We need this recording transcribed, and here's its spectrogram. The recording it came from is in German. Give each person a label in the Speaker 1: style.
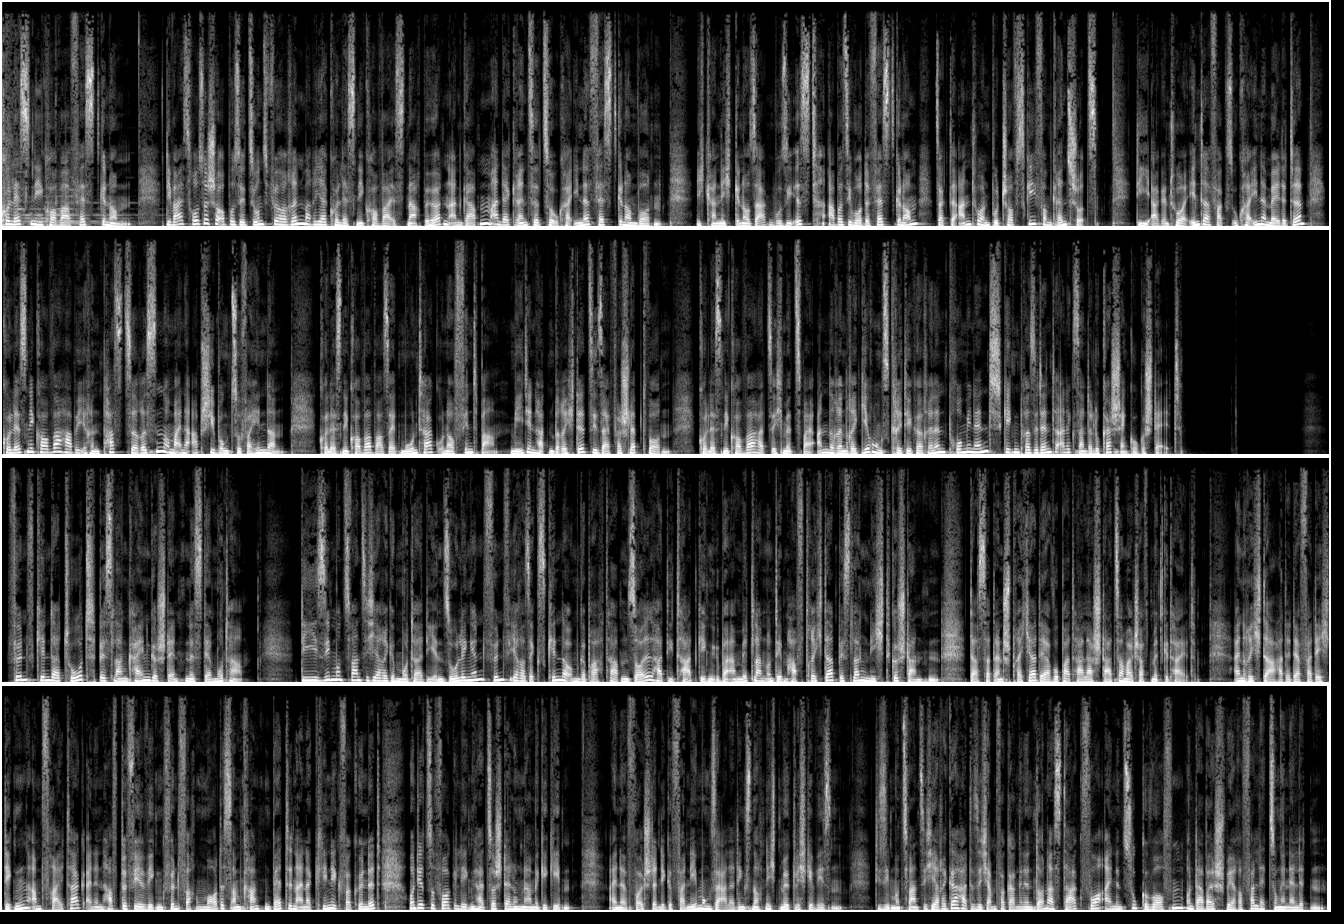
Speaker 1: Kolesnikova festgenommen. Die weißrussische Oppositionsführerin Maria Kolesnikova ist nach Behördenangaben an der Grenze zur Ukraine festgenommen worden. Ich kann nicht genau sagen, wo sie ist, aber sie wurde festgenommen, sagte Anton Butschowski vom Grenzschutz. Die Agentur Interfax Ukraine meldete, Kolesnikova habe ihren Pass zerrissen, um eine Abschiebung zu verhindern. Kolesnikova war seit Montag unauffindbar. Medien hatten berichtet, sie sei verschleppt worden. Kolesnikova hat sich mit zwei anderen Regierungskritikerinnen prominent gegen Präsident Alexander Lukaschenko gestellt. Fünf Kinder tot, bislang kein Geständnis der Mutter. Die 27-jährige Mutter, die in Solingen fünf ihrer sechs Kinder umgebracht haben soll, hat die Tat gegenüber Ermittlern und dem Haftrichter bislang nicht gestanden. Das hat ein Sprecher der Wuppertaler Staatsanwaltschaft mitgeteilt. Ein Richter hatte der Verdächtigen am Freitag einen Haftbefehl wegen fünffachen Mordes am Krankenbett in einer Klinik verkündet und ihr zuvor Gelegenheit zur Stellungnahme gegeben. Eine vollständige Vernehmung sei allerdings noch nicht möglich gewesen. Die 27-jährige hatte sich am vergangenen Donnerstag vor einen Zug geworfen und dabei schwere Verletzungen erlitten.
